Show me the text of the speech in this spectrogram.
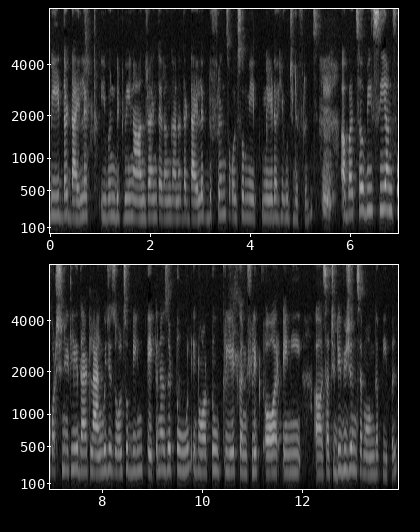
be it the dialect, even between Andhra and Telangana, the dialect difference also make made a huge difference. Mm. Uh, but so we see unfortunately that language is also being taken as a tool in order to create conflict or any uh, such divisions among the people.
